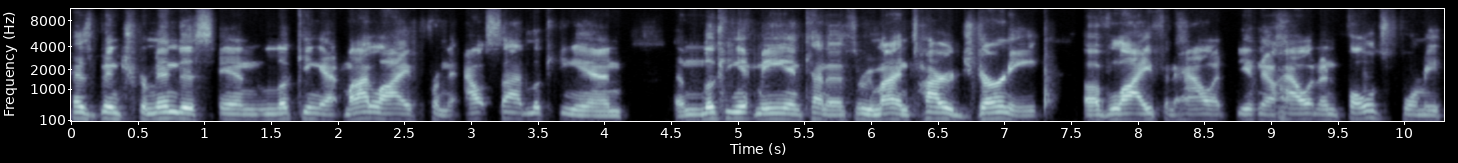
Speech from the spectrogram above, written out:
has been tremendous in looking at my life from the outside looking in and looking at me and kind of through my entire journey of life and how it you know how it unfolds for me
